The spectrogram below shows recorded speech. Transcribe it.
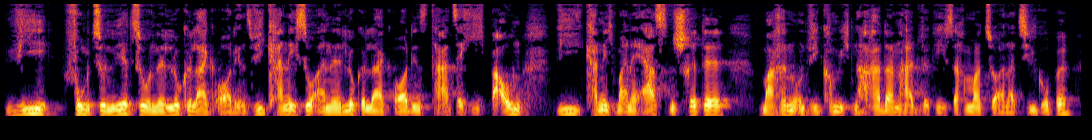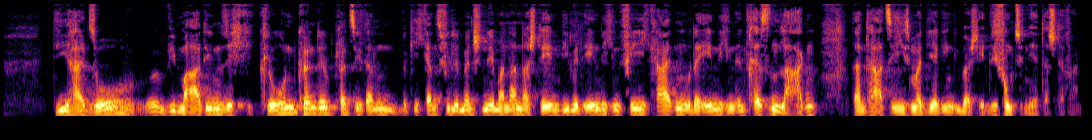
wie funktioniert so eine Lookalike Audience? Wie kann ich so eine Lookalike Audience tatsächlich bauen? Wie kann ich meine ersten Schritte machen und wie komme ich nachher dann halt wirklich, sag mal, zu einer Zielgruppe, die halt so, äh, wie Martin sich klonen könnte, plötzlich dann wirklich ganz viele Menschen nebeneinander stehen, die mit ähnlichen Fähigkeiten oder ähnlichen Interessenlagen dann tatsächlich mal dir gegenüberstehen. Wie funktioniert das, Stefan?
